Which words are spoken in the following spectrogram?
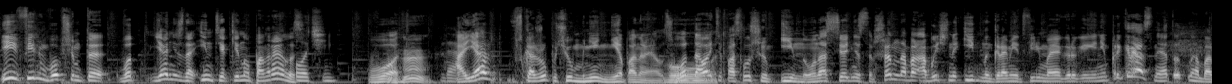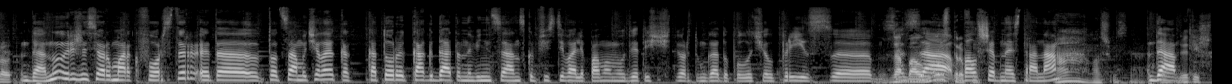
И фильм, в общем-то, вот, я не знаю, Ин, тебе кино понравилось? Очень. Вот. Ага. Да. А я скажу, почему мне не понравилось. Вот, Вот. давайте послушаем Инну. У нас сегодня совершенно наоборот. Обычно Инна громит фильм, а я говорю, какие они прекрасные, а тут наоборот. Да, ну, режиссер Марк Форстер, это тот самый человек, как- который когда-то на Венецианском фестивале, по-моему, в 2004 году получил приз э, За «Бал монстров»? «Волшебная страна». А, волшебная. Да. 2000.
